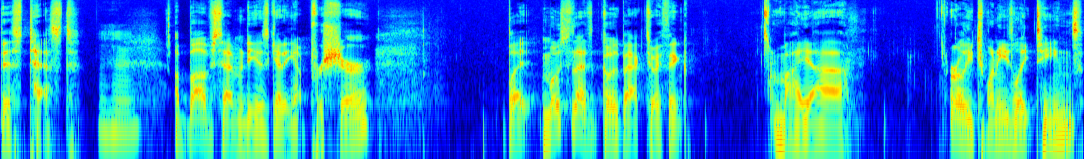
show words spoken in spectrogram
this test. Mm-hmm. Above 70 is getting up for sure. But most of that goes back to, I think, my uh, early 20s, late teens.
